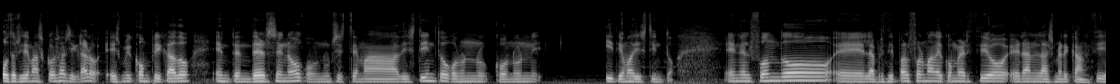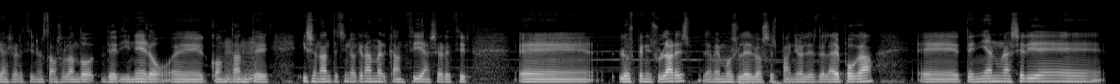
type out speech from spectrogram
otros y demás cosas y claro, es muy complicado entenderse, ¿no? Con un sistema distinto, con un, con un idioma distinto. En el fondo, eh, la principal forma de comercio eran las mercancías, es decir, no estamos hablando de dinero eh, contante y sonante, sino que eran mercancías, es decir, eh, los peninsulares, llamémosle los españoles de la época, tenían una serie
